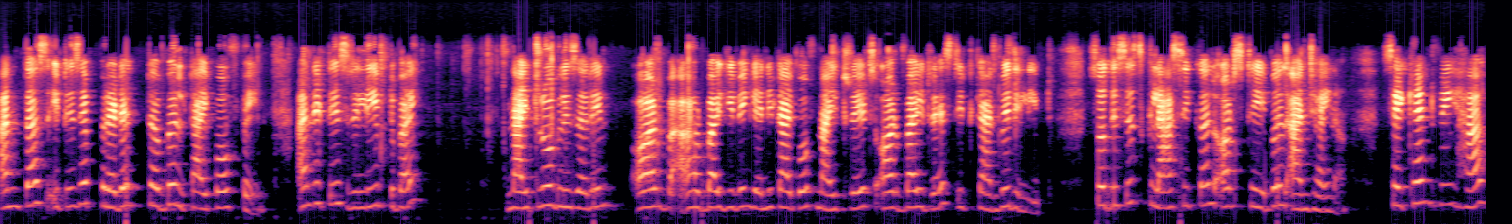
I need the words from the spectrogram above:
and thus it is a predictable type of pain and it is relieved by nitroglycerin or by, giving any type of nitrates or by rest it can be relieved. So this is classical or stable angina. Second we have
